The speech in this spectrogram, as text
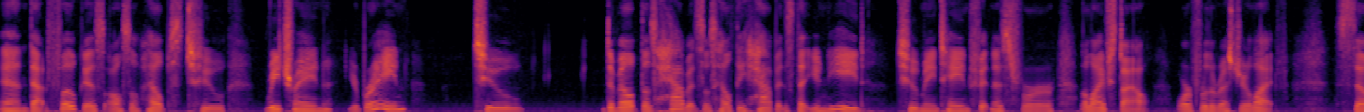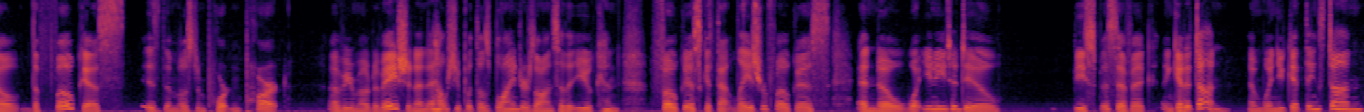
And that focus also helps to retrain your brain to develop those habits, those healthy habits that you need to maintain fitness for a lifestyle or for the rest of your life. So the focus is the most important part of your motivation and it helps you put those blinders on so that you can focus, get that laser focus and know what you need to do, be specific and get it done. And when you get things done,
